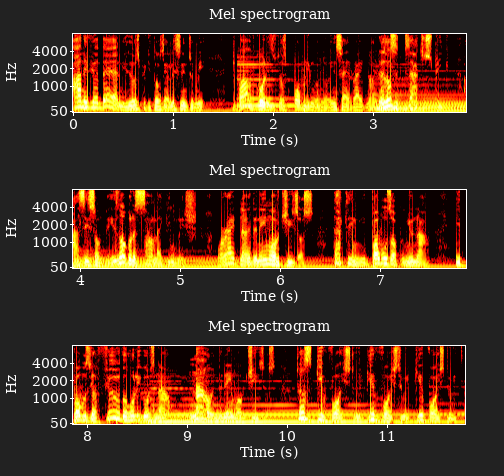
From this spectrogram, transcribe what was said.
And if you're there and you don't speak tongues, you're listening to me. The power of God is just bubbling on your inside right now. There's also desire to speak and say something. It's not going to sound like English, but right now, in the name of Jesus, that thing it bubbles up in you now. It bubbles. You're filled with the Holy Ghost now. Now, in the name of Jesus, just give voice to it. Give voice to it. Give voice to it.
